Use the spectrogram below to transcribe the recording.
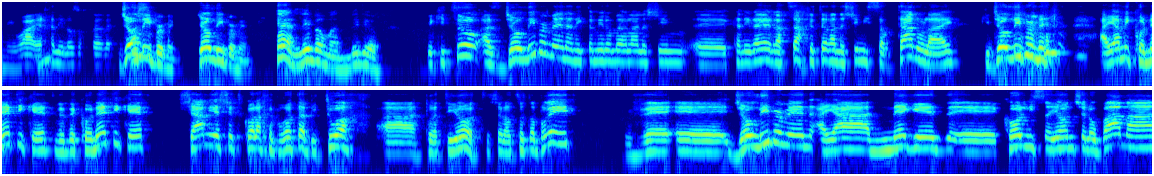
אני. וואי, איך אני לא זוכר... ג'ו ליברמן, ג'ו ליברמן. כן, ליברמן, בדיוק. בקיצור, אז ג'ו ליברמן, אני תמיד אומר לאנשים, אה, כנראה רצח יותר אנשים מסרטן אולי, כי ג'ו ליברמן היה מקונטיקט, ובקונטיקט, שם יש את כל החברות הביטוח הפרטיות של ארה"ב, וג'ו ליברמן היה נגד אה, כל ניסיון של אובמה אה,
